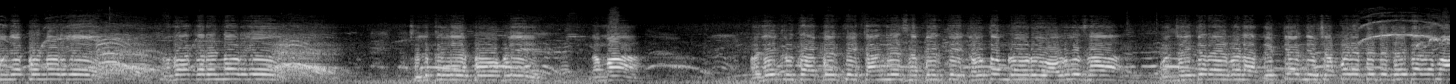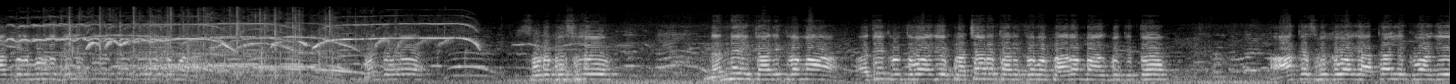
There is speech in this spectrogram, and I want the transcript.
ಮುನಿಯಪ್ಪಣ್ಣವ್ರಿಗೆ ಸುಧಾಕರ್ ಅಣ್ಣವ್ರಿಗೆ ಚಿಲಕಲ್ಲೆ ಹೋಬಳಿ ನಮ್ಮ ಅಧಿಕೃತ ಅಭ್ಯರ್ಥಿ, ಕಾಂಗ್ರೆಸ್ ಅಭ್ಯರ್ಥಿ ಗೌತಮ್ ರವರು, ಅವ್ರಿಗೂ ಸಹ ಒಂದು ಜೈಕಾರ ಹೇಳ್ಬೇಡ. ಗಟ್ಟಿಯಾಗಿ ನೀವು ಚಪ್ಪಾಳೆ ತಟ್ಟೆ ಜೈಕಾರ ಹಾಕೋದ್ರ ಮೂಲಕ ಸುಡು ಬಿಸಿಲು. ನನ್ನ ಈ ಕಾರ್ಯಕ್ರಮ ಅಧಿಕೃತವಾಗಿ ಪ್ರಚಾರ ಕಾರ್ಯಕ್ರಮ ಪ್ರಾರಂಭ ಆಗಬೇಕಿತ್ತು. ಆಕಸ್ಮಿಕವಾಗಿ, ಅಕಾಲಿಕವಾಗಿ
